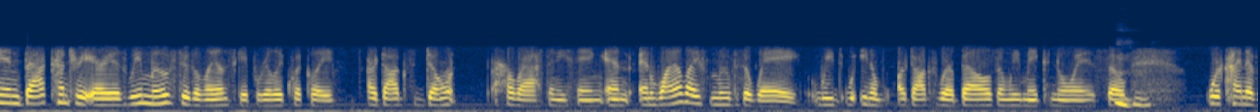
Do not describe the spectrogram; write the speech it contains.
in backcountry areas, we move through the landscape really quickly. Our dogs don't harass anything, and and wildlife moves away. We, we you know, our dogs wear bells and we make noise, so. Mm-hmm we're kind of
